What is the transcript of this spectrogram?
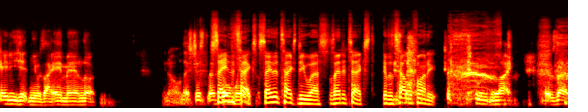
KD hit me. and Was like, "Hey man, look, you know, let's just let's Say the win." text. Say the text, D West. Say the text because it's hella funny. it was like, it was like,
